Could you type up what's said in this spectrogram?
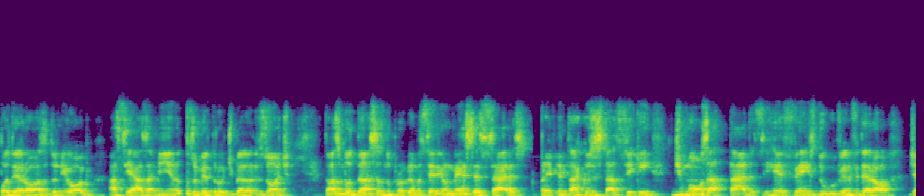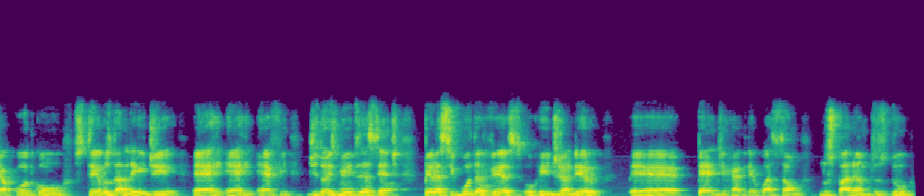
poderosa do Nióbio, a Ciasa Minas, o metrô de Belo Horizonte. Então, as mudanças no programa seriam necessárias para evitar que os estados fiquem de mãos atadas e reféns do governo federal, de acordo com os termos da lei de RRF de 2017. Pela segunda vez, o Rio de Janeiro é, pede readequação nos parâmetros do,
